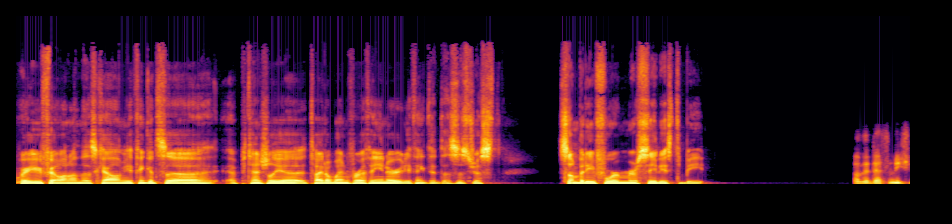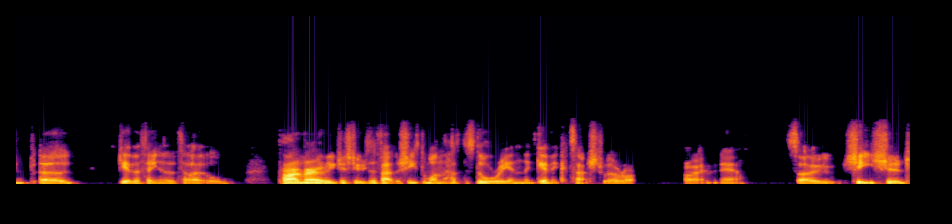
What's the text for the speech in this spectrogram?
Where are you feeling on this, Callum? You think it's a, a potentially a title win for Athena, or do you think that this is just somebody for Mercedes to beat? Oh, they definitely should uh, give Athena the title. Primarily just due to the fact that she's the one that has the story and the gimmick attached to her right, right now. So she should.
